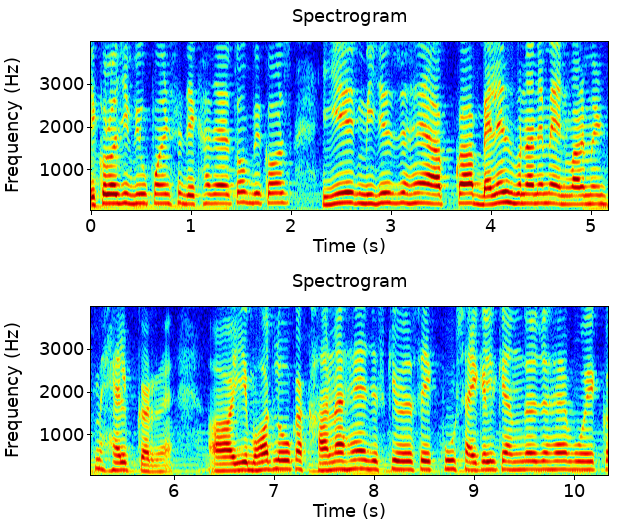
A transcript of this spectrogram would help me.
ecology view point से देखा जाए तो बिकॉज़ ये मीजेस जो हैं आपका बैलेंस बनाने में एनवायरनमेंट में हेल्प कर रहे हैं। आ, ये बहुत लोगों का खाना है जिसकी वजह से एक फ़ूड साइकिल के अंदर जो है वो एक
